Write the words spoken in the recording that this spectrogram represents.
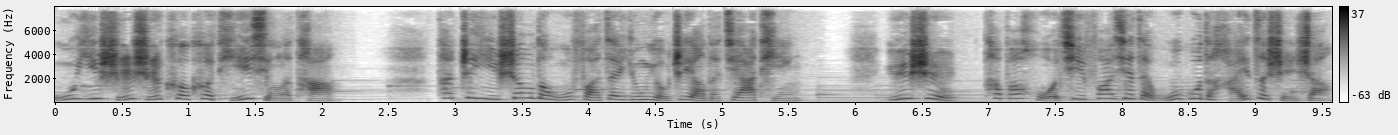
无疑时时刻刻提醒了他，他这一生都无法再拥有这样的家庭。于是，他把火气发泄在无辜的孩子身上。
